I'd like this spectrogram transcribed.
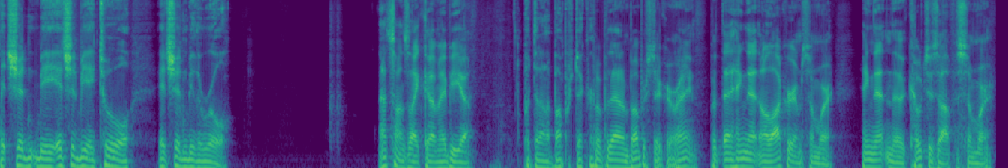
it shouldn't be it should be a tool it shouldn't be the rule That sounds like uh, maybe uh, put that on a bumper sticker put that on a bumper sticker, right? Put that, hang that in a locker room somewhere. Hang that in the coach's office somewhere.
